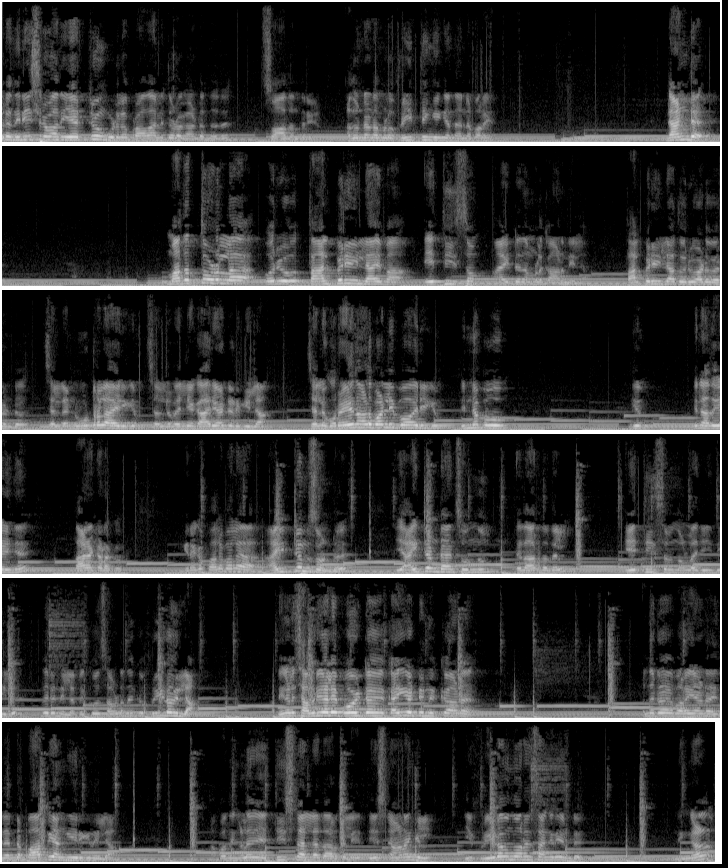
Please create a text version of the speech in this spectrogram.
ഒരു നിരീശ്വരവാദി ഏറ്റവും കൂടുതൽ പ്രാധാന്യത്തോടെ കാണുന്നത് സ്വാതന്ത്ര്യമാണ്. അതുകൊണ്ടാണ് നമ്മൾ ഫ്രീ തിങ്കിങ് എന്ന് തന്നെ പറയുന്നത്. രണ്ട് മതത്തോടുള്ള ഒരു താല്പര്യമില്ലായ്മ എത്തീസം ആയിട്ട് നമ്മൾ കാണുന്നില്ല. താല്പര്യമില്ലാത്ത ഒരുപാട് പേരുണ്ട്. ചിലർ ന്യൂട്രൽ ആയിരിക്കും ചിലർ വലിയ കാര്യമായിട്ട് എടുക്കില്ല. ചിലർ കുറെ നാൾ പള്ളി പോകായിരിക്കും പിന്നെ പോവും പിന്നെ അത് കഴിഞ്ഞ് താഴെ കിടക്കും. ഇങ്ങനെയൊക്കെ പല പല ഐറ്റംസ് ഉണ്ട്. ഈ ഐറ്റം ഡാൻസ് ഒന്നും യഥാർത്ഥത്തിൽ ഏത്തീസം എന്നുള്ള രീതിയിൽ വരുന്നില്ല. ബിക്കോസ് അവിടെ നിങ്ങൾക്ക് ഫ്രീഡം ഇല്ല. നിങ്ങൾ ശബരിമലയിൽ പോയിട്ട് കൈകെട്ടി നിൽക്കുകയാണ്. എന്നിട്ട് പറയാണ് ഇത് എന്റെ പാർട്ടി അംഗീകരിക്കുന്നില്ല. അപ്പൊ നിങ്ങൾ എത്തീസ്റ്റ് അല്ല യഥാർത്ഥത്തിൽ. എത്തീസ്റ്റ് ആണെങ്കിൽ ഈ ഫ്രീഡം എന്ന് പറയുന്ന സംഗതി ഉണ്ട്. നിങ്ങൾ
